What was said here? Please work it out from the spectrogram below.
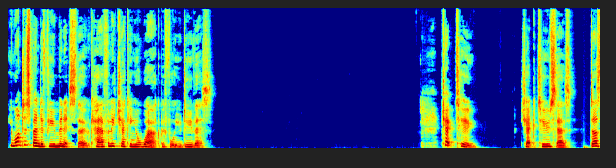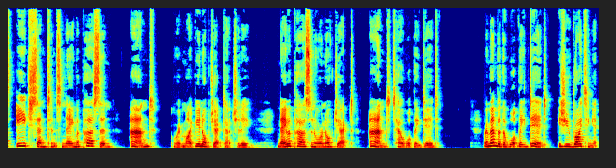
You want to spend a few minutes though carefully checking your work before you do this. Check 2. Check 2 says, does each sentence name a person and, or it might be an object actually, name a person or an object, and tell what they did. Remember that what they did is you writing it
